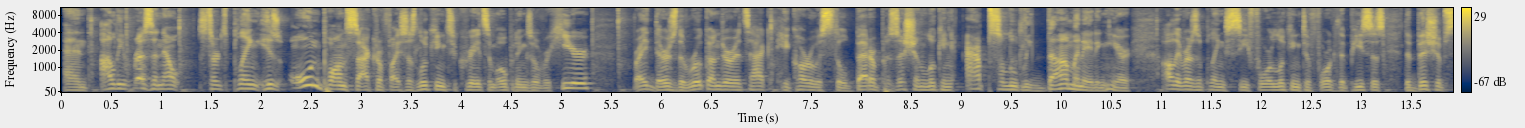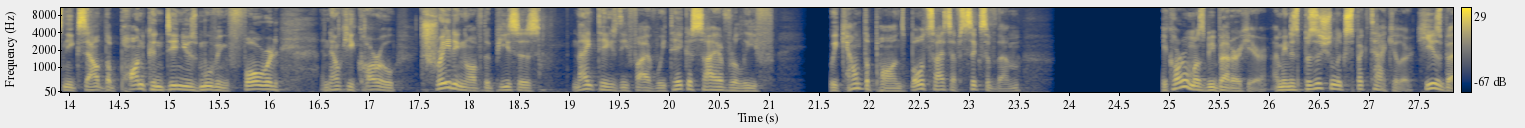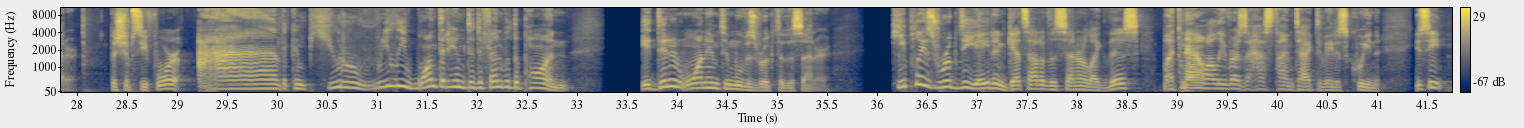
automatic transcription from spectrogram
and Alireza now starts playing his own pawn sacrifices, looking to create some openings over here, right? There's the rook under attack. Hikaru is still better position, looking absolutely dominating here. Alireza playing c4, looking to fork the pieces. The bishop sneaks out. The pawn continues moving forward. And now Hikaru trading off the pieces. Knight takes d5. We take a sigh of relief. We count the pawns. Both sides have six of them. Hikaru must be better here. I mean, his position looks spectacular. He is better. Bishop c4. Ah, the computer really wanted him to defend with the pawn. It didn't want him to move his rook to the center. He plays rook d8 and gets out of the center like this, but now Alireza has time to activate his queen. You see,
